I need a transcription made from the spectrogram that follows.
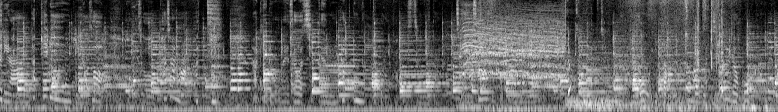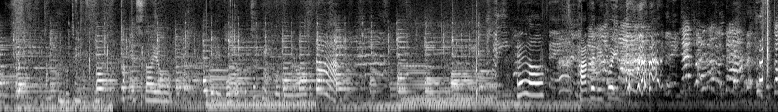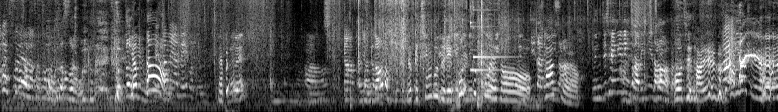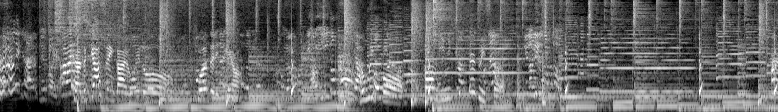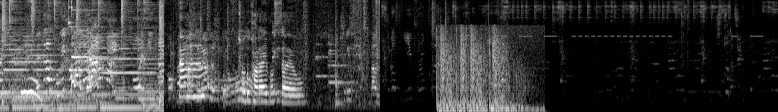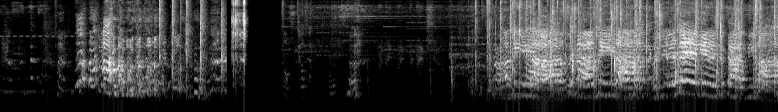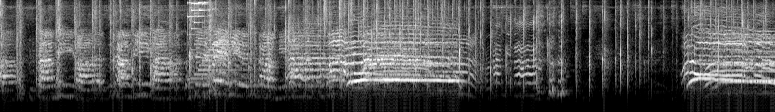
친구들이랑 파티룸 빌려서 거기서 파자마 파티 하기로 해서 지금 합동역 쪽으로 가고 있습니다. 제 생일이거든요. 파자마 챙겼고 이따가 유튜브도 찍으려고 화장품도 챙겼고 도착했어요. 애들이 먼저 도착해 있거든요. Hello. 다들 읽고 있. 귀 엽다. 이렇게 친구들이 코스트코에서 사왔어요. 왠지 생일인 자리입니다. 어, 제 자리를 그렇게 탐나시네. 제가 늦게 왔으니까 여기도 보여드릴게요. 너무 이뻐. 저도 갈아입었어요.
